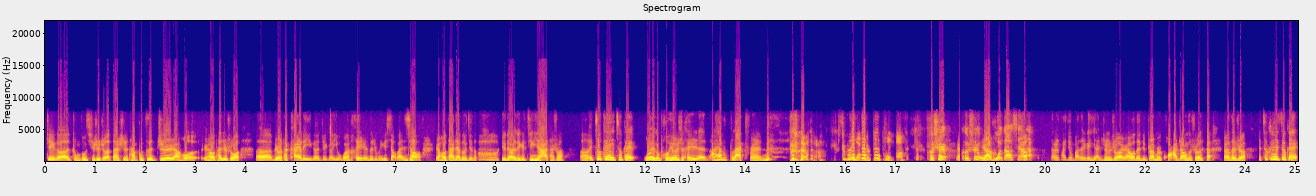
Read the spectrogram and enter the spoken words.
这个种族歧视者，但是他不自知，然后，然后他就说，呃，比如他开了一个这个有关黑人的这么一个小玩笑，然后大家都觉得有点那个惊讶。他说，呃，It's okay, It's okay，我有个朋友是黑人，I have a black friend。这不是我们的总统吗？可是，可是我我到现在，但是他就把他这个衍生说，然后他就专门夸张的说他，然后他说，It's okay, It's okay，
